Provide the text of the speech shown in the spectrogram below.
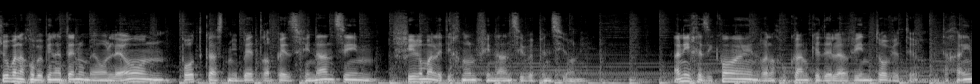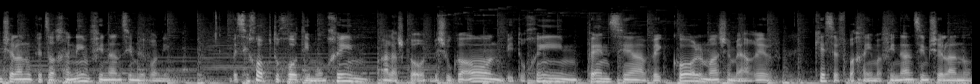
שוב אנחנו בפינתנו מהון להון, פודקאסט מבית רפז פיננסים, פירמה לתכנון פיננסי ופנסיוני. אני חזי כהן ואנחנו כאן כדי להבין טוב יותר את החיים שלנו כצרכנים פיננסיים נבונים. בשיחות פתוחות עם מומחים על השקעות בשוק ההון, ביטוחים, פנסיה וכל מה שמערב כסף בחיים הפיננסיים שלנו.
